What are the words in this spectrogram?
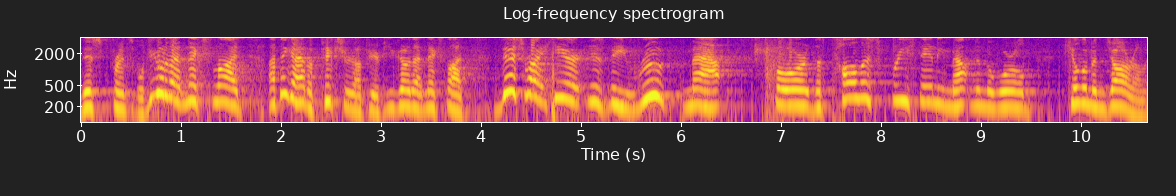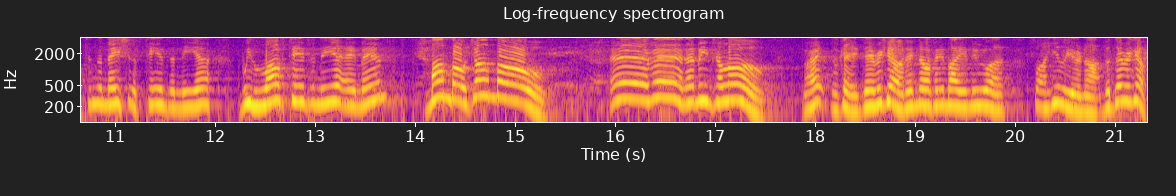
this principle. If you go to that next slide, I think I have a picture up here. If you go to that next slide, this right here is the route map for the tallest freestanding mountain in the world, Kilimanjaro. It's in the nation of Tanzania. We love Tanzania, amen? Mambo Jambo. Amen. That means hello. Right? Okay, there we go. I didn't know if anybody knew uh, Swahili or not, but there we go.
